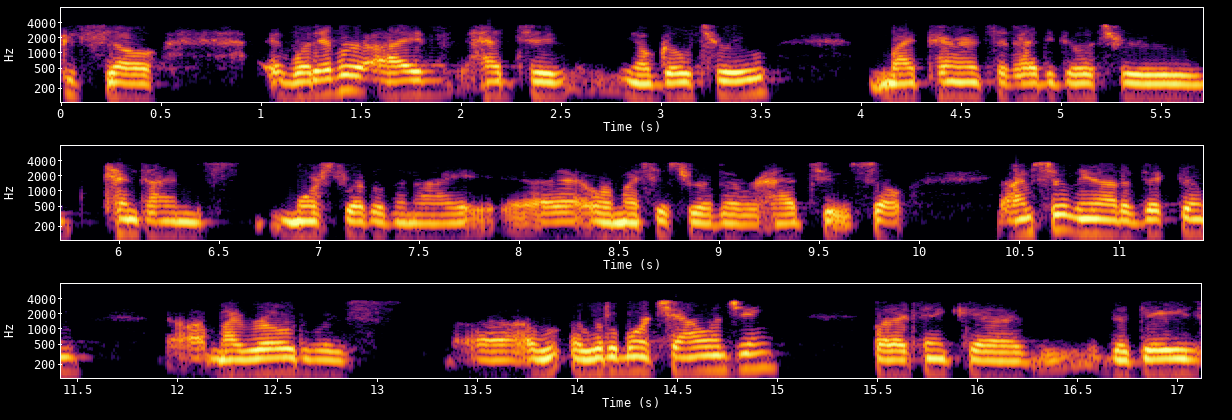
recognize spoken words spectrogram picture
so whatever I've had to you know go through my parents have had to go through 10 times more struggle than I uh, or my sister have ever had to. So I'm certainly not a victim. Uh, my road was uh, a, little more challenging, but I think uh, the days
